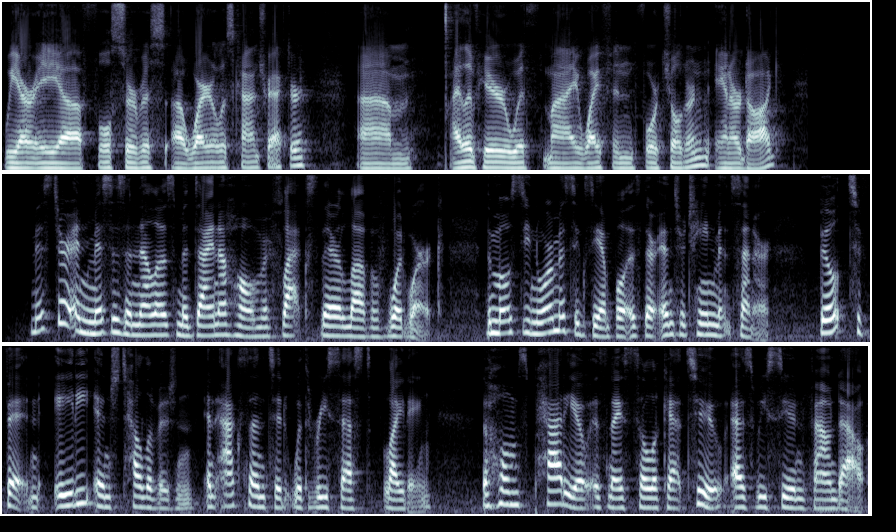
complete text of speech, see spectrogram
we are a uh, full service uh, wireless contractor. Um, I live here with my wife and four children and our dog. Mr. and Mrs. Anello's Medina home reflects their love of woodwork. The most enormous example is their entertainment center, built to fit an 80-inch television and accented with recessed lighting. The home's patio is nice to look at too, as we soon found out.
